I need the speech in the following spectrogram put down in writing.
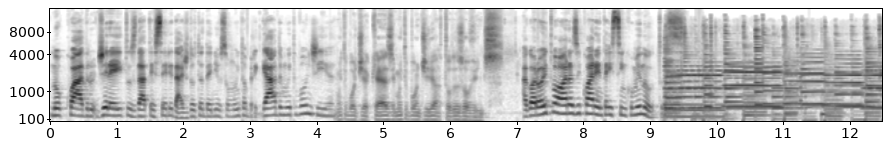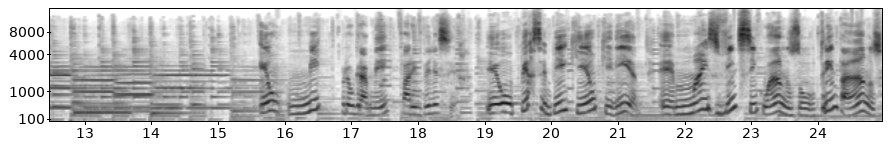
no quadro Direitos da Terceira Idade. Doutor Denilson, muito obrigado e muito bom dia. Muito bom dia, Kézia. Muito bom dia a todos os ouvintes. Agora 8 horas e 45 minutos. eu me programei para envelhecer. Eu percebi que eu queria é, mais 25 anos ou 30 anos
